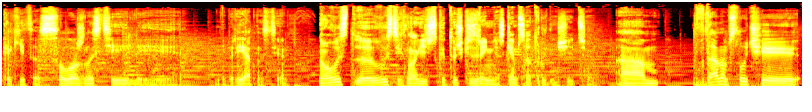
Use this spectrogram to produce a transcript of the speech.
какие-то сложности или неприятности. Но вы, э, вы с технологической точки зрения с кем сотрудничаете? В данном случае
